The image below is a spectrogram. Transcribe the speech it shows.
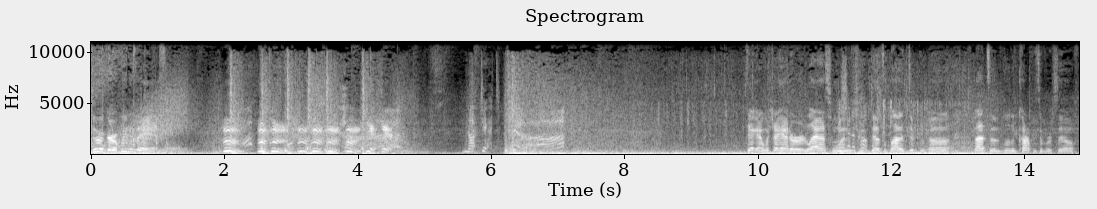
Do it, girl, beat his ass. Mm, mm, mm, mm, mm, mm, mm. Yeah, yeah. Not yet. Dang, I wish I had her last one. She does a lot of different, uh, lots of little copies of herself.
